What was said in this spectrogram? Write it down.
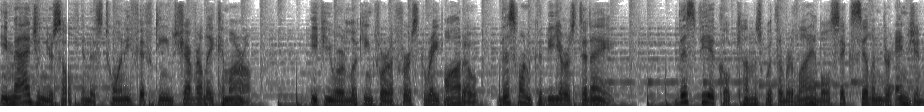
Imagine yourself in this 2015 Chevrolet Camaro. If you are looking for a first-rate auto, this one could be yours today. This vehicle comes with a reliable six-cylinder engine,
